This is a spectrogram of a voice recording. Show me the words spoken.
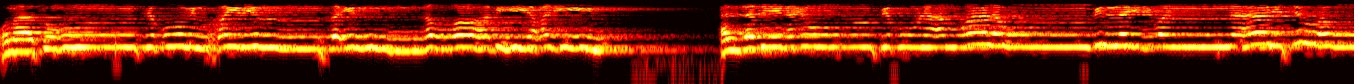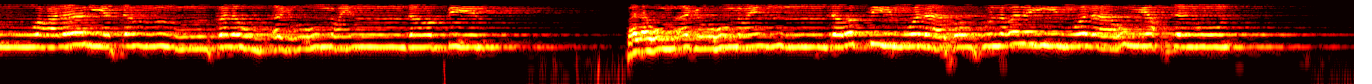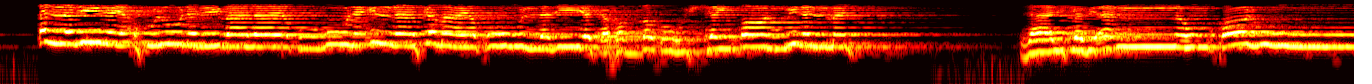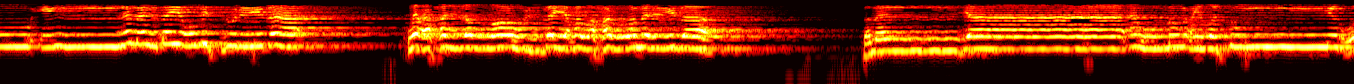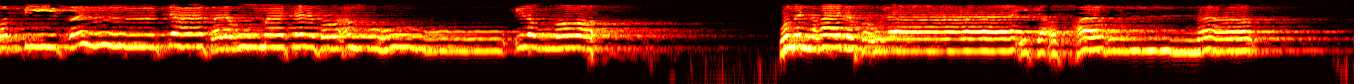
وما تنفقوا من خير فإن الله به عليم. الذين ينفقون أموالهم بالليل والنهار سرا وعلانية فلهم أجرهم عند ربهم فلهم أجرهم عند ربهم ولا خوف عليهم ولا هم يحزنون. الذين يأكلون الربا لا يقومون إلا كما يقوم الذي يتخبطه الشيطان من المجد ذلك بأنهم قالوا إنما البيع مثل الربا. وأحل الله البيع وحرم الربا. فمن جاءه موعظة من ربي فانتهى فله ما تلف وأمره إلى الله. ومن عاد فأولئك أصحاب النار.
